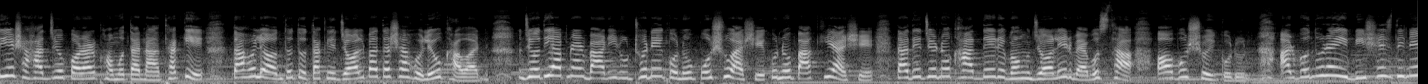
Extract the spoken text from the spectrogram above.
দিয়ে সাহায্য করার ক্ষমতা না থাকে, তাহলে অন্তত তাকে জল বাতাসা হলেও খাওয়ান। যদি আপনার বাড়ির উঠোনে কোনো পশু আসে, কোনো পাখি আসে, তাদের জন্য খাদ্যের এবং জলের ব্যবস্থা অবশ্যই করুন। আর বন্ধুরা, এই বিশেষ দিনে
